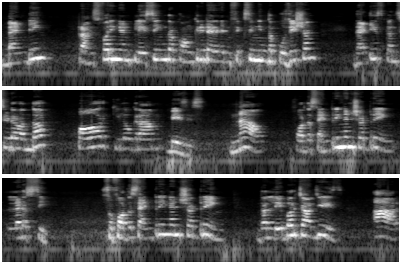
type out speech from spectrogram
bending transferring and placing the concrete and fixing in the position that is considered on the per kilogram basis now for the centering and shuttering let us see so for the centering and shuttering, the labor charges are,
